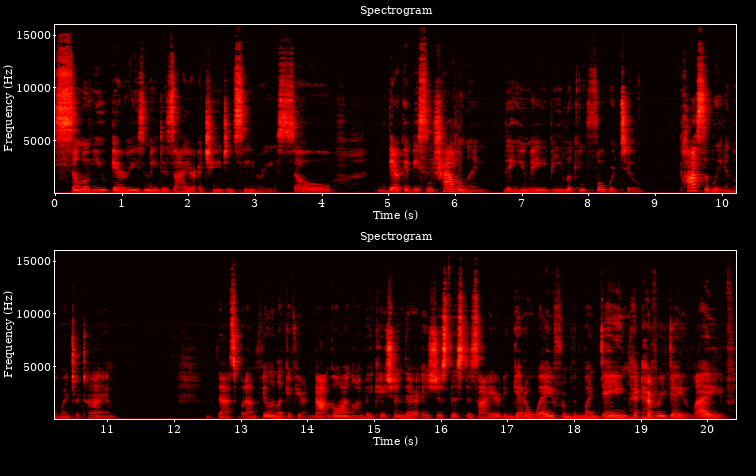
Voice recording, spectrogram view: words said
Some of you Aries may desire a change in scenery. So there could be some traveling that you may be looking forward to possibly in the winter time. That's what I'm feeling like if you're not going on vacation, there is just this desire to get away from the mundane everyday life.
